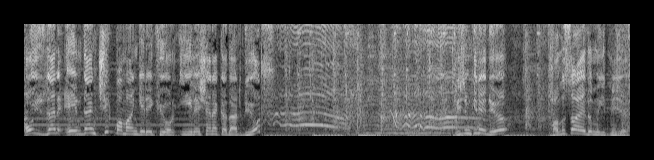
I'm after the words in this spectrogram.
O yüzden evden çıkmaman gerekiyor iyileşene kadar diyor. Bizimki ne diyor? Halı sahaya mı gitmeyeceğiz?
